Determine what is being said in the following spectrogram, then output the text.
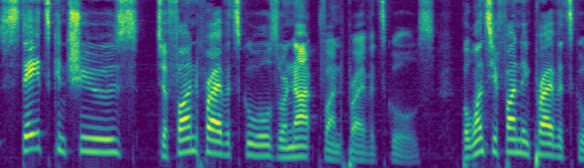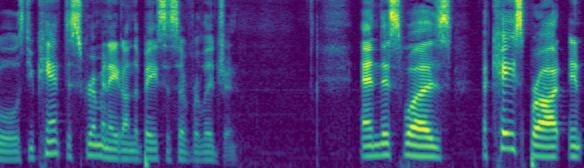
states can choose to fund private schools or not fund private schools. But once you're funding private schools, you can't discriminate on the basis of religion. And this was a case brought in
